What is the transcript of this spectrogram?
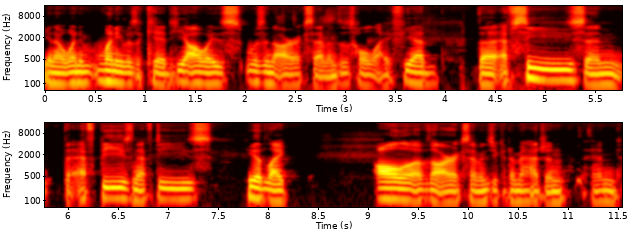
you know, when he, when he was a kid. He always was into RX7s his whole life. He had the FCs and the FBs and FDs. He had like all of the RX7s you could imagine, and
